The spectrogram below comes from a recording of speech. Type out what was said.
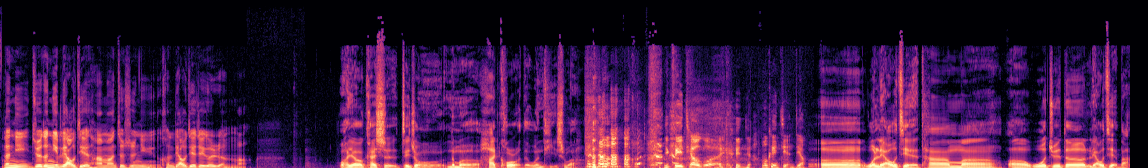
那你觉得你了解他吗？就是你很了解这个人吗？我还要开始这种那么 hardcore 的问题是吗？你可以跳过来，可以跳，我们可以剪掉。呃，我了解他吗？呃，我觉得了解吧。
